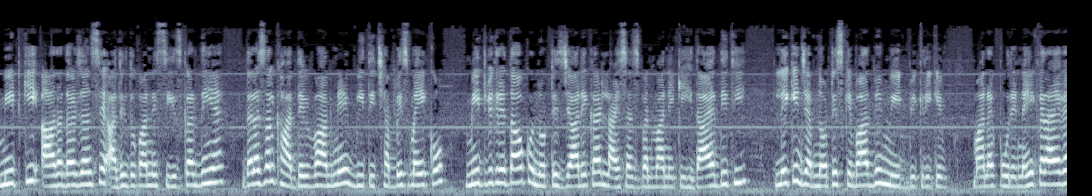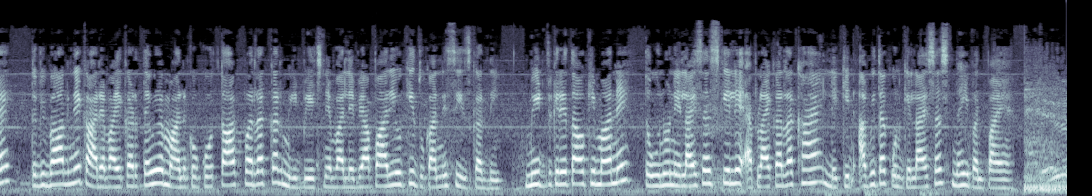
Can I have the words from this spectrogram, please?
मीट की आधा दर्जन से अधिक दुकानें सीज कर दी हैं। दरअसल खाद्य विभाग ने बीती 26 मई को मीट विक्रेताओं को नोटिस जारी कर लाइसेंस बनवाने की हिदायत दी थी, लेकिन जब नोटिस के बाद भी मीट बिक्री के मानक पूरे नहीं कराए गए तो विभाग ने कार्रवाई करते हुए मानकों को ताक पर रखकर मीट बेचने वाले व्यापारियों की दुकानें सीज कर दी। मीट विक्रेताओं की माने तो उन्होंने लाइसेंस के लिए अप्लाई कर रखा है लेकिन अभी तक उनके लाइसेंस नहीं बन पाए हैं। मेरा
